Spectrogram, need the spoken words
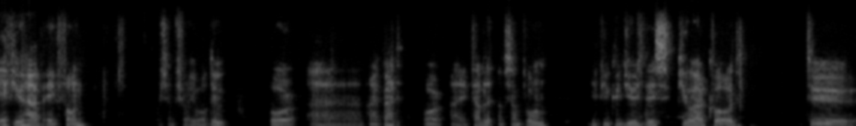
if you have a phone, which I'm sure you all do, or an iPad or a tablet of some form, if you could use this QR code to,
